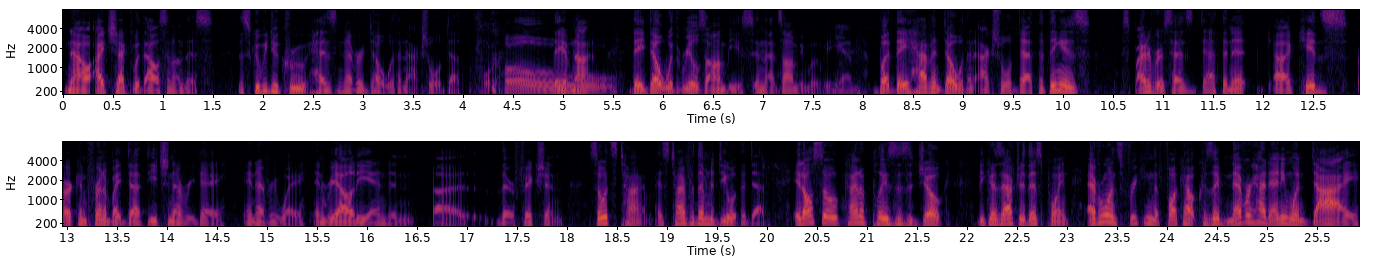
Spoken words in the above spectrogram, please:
Now I checked with Allison on this. The Scooby Doo crew has never dealt with an actual death before. Oh, They have not. They dealt with real zombies in that zombie movie. Yeah. But they haven't dealt with an actual death. The thing is, Spider Verse has death in it. Uh, kids are confronted by death each and every day in every way, in reality and in uh, their fiction. So it's time. It's time for them to deal with the death. It also kind of plays as a joke because after this point, everyone's freaking the fuck out because they've never had anyone die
